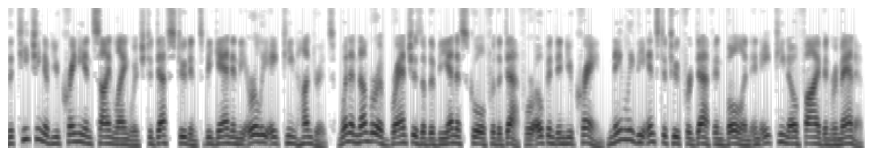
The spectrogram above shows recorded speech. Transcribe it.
the teaching of Ukrainian Sign Language to deaf students began in the early 1800s, when a number of branches of the Vienna School for the Deaf were opened in Ukraine, namely the Institute for Deaf in Volyn in 1805 in Romanov,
